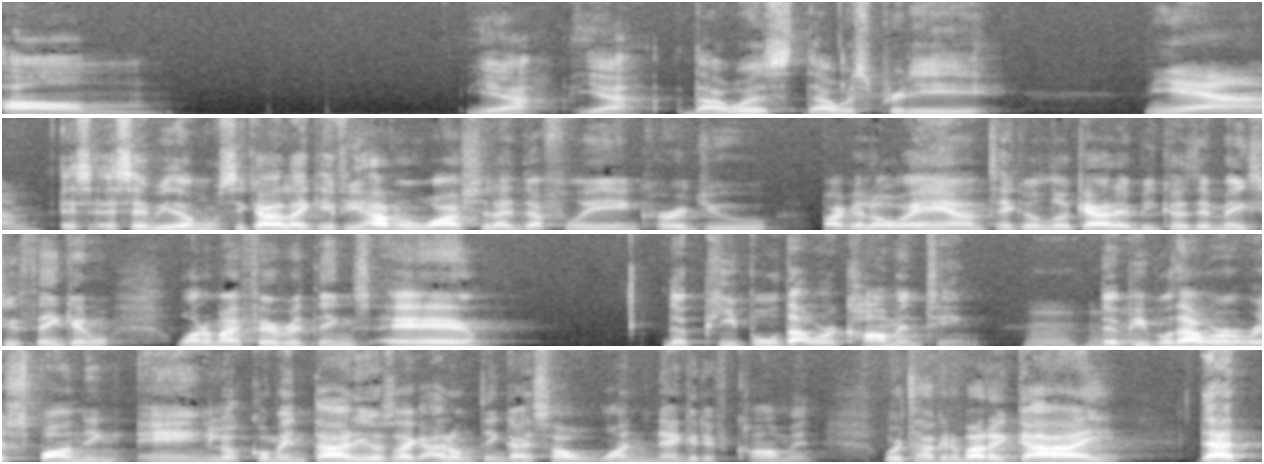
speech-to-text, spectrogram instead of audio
Um, yeah, yeah, that was that was pretty. Yeah. Ese, ese video musical, like if you haven't watched it, I definitely encourage you para que lo vean, take a look at it because it makes you think. And one of my favorite things, eh, the people that were commenting, the people that were responding in los comentarios, like I don't think I saw one negative comment. We're talking about a guy that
